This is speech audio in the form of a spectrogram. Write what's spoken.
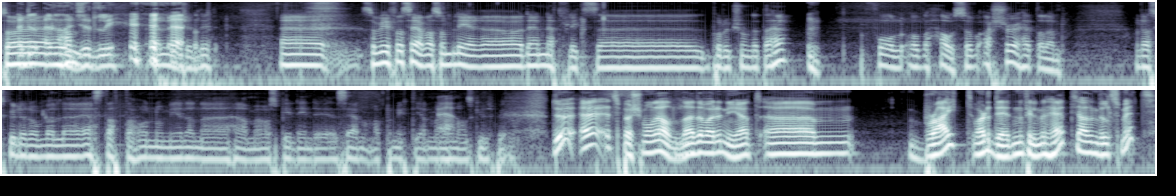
Så allegedly. han, Allegedly. Eh, så vi får se hva som blir Uh, Det er Netflix-produksjon, dette her. Mm. 'Fall of House of Usher' heter den. Og da skulle de vel eh, erstatte honom i denne her med å spille inn de scenene på nytt igjen med Ja. en annen skuespiller. Du, eh, et spørsmål jeg hadde deg. Det var en nyhet. Um, Bright, var det det den filmen het? Jan Will Smith?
